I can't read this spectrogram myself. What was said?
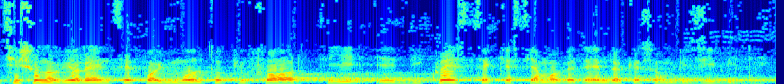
Ci sono violenze poi molto più forti eh, di queste che stiamo vedendo e che sono visibili.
